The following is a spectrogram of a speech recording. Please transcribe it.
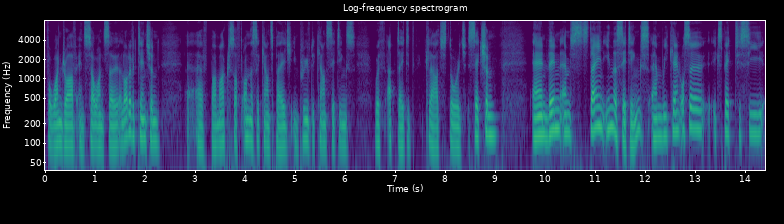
for OneDrive and so on. So, a lot of attention uh, by Microsoft on this accounts page, improved account settings with updated cloud storage section. And then um, staying in the settings, um, we can also expect to see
